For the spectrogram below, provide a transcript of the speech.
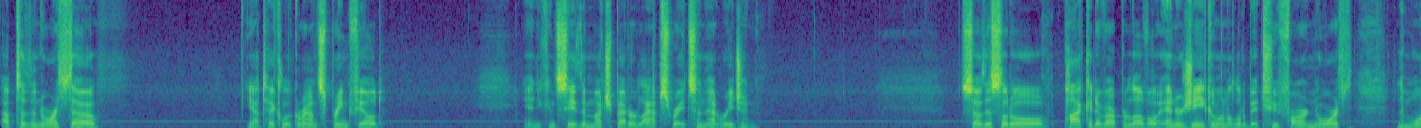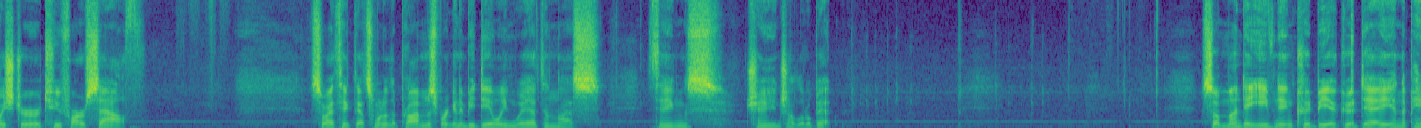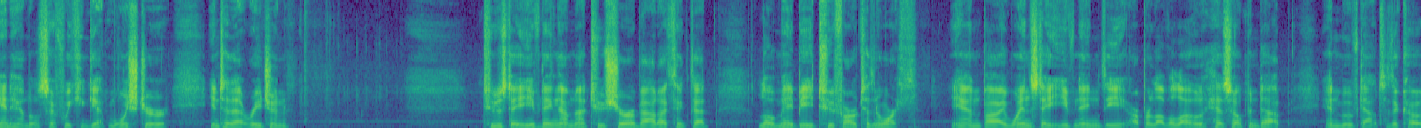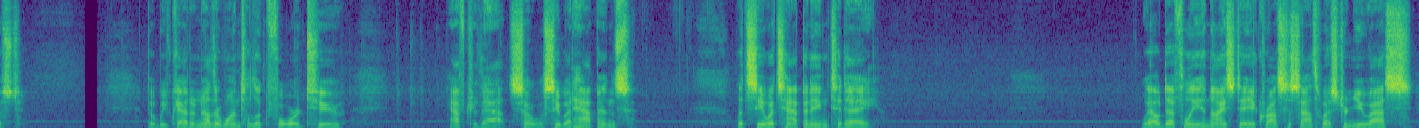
Up to the north, though, yeah, take a look around Springfield and you can see the much better lapse rates in that region. So this little pocket of upper level energy going a little bit too far north, the moisture too far south. So I think that's one of the problems we're going to be dealing with unless things change a little bit. So Monday evening could be a good day in the panhandles if we can get moisture into that region. Tuesday evening, I'm not too sure about. I think that low may be too far to the north. And by Wednesday evening, the upper level low has opened up and moved out to the coast. But we've got another one to look forward to after that, so we'll see what happens. Let's see what's happening today. Well, definitely a nice day across the southwestern U.S.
